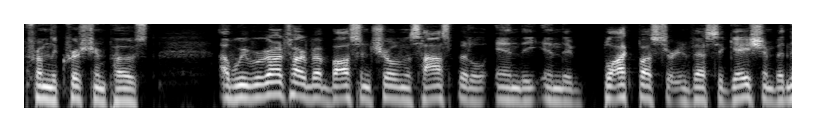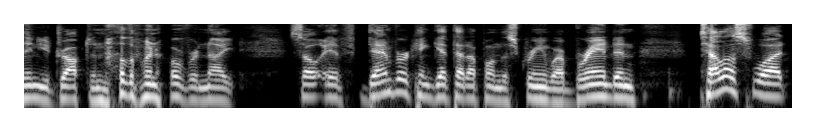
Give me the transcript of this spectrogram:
from the Christian Post. Uh, we were going to talk about Boston Children's Hospital in the in the blockbuster investigation, but then you dropped another one overnight. So if Denver can get that up on the screen, where Brandon, tell us what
